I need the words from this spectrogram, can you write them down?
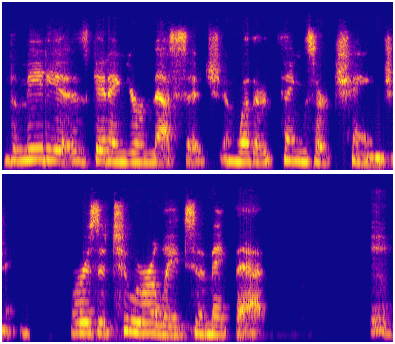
the media is getting your message and whether things are changing? Or is it too early to make that? Hmm.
